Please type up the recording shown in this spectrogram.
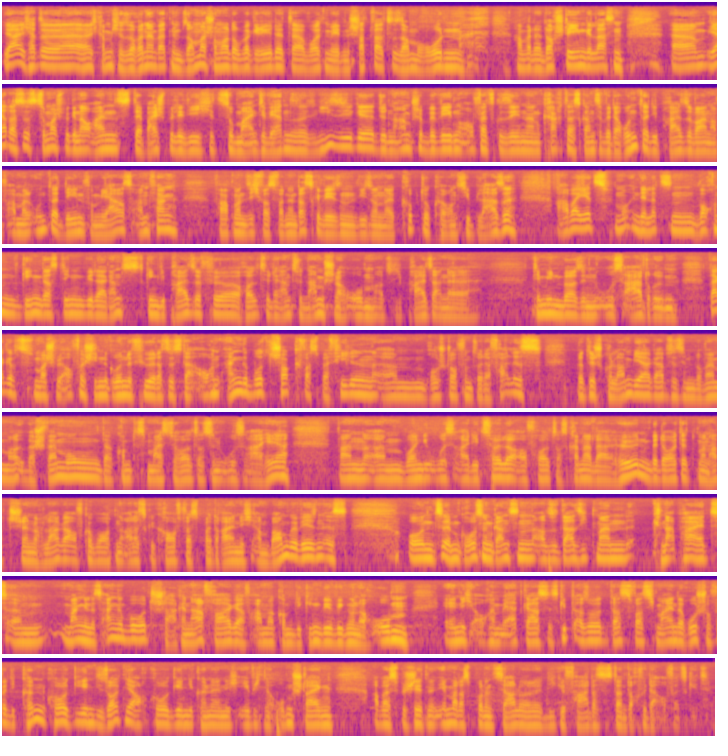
Ja, ich hatte, äh, ich kann mich so erinnern, wir hatten im Sommer schon mal darüber geredet, da wollten wir den Stadtwald zusammen roden, haben wir dann doch stehen gelassen. Ähm, ja, das ist zum Beispiel genau eines der Beispiele, die ich jetzt so meinte. Wir hatten so eine riesige dynamische Bewegung aufwärts gesehen, dann kracht das Ganze wieder runter. Die Preise waren auf einmal unter denen vom Jahresanfang. Fragt man sich, was war denn das gewesen? Wie so eine Cryptocurrency-Blase. Aber jetzt in den letzten Wochen ging das Ding wieder ganz, ging die Preise für Holz wieder ganz dynamisch nach oben. Also die Preise an der Terminbörse in den USA drüben. Da gibt es zum Beispiel auch verschiedene Gründe für. Das ist da auch ein Angebotsschock, was bei vielen ähm, Rohstoffen so der Fall ist. British Columbia gab es jetzt im November Überschwemmungen. Da kommt das meiste Holz aus den USA her. Dann ähm, wollen die USA die Zölle auf Holz aus Kanada erhöhen. Bedeutet, man hat schnell noch Lager aufgebaut und alles gekauft, was bei drei nicht am Baum gewesen ist. Und im Großen und Ganzen, also da sieht man Knappheit, ähm, mangelndes Angebot, starke Nachfrage. Auf einmal kommt die Gegenbewegung nach oben. Ähnlich auch im Erdgas. Es gibt also das, was ich meine, Rohstoffe, die können korrigieren, die sollten ja auch korrigieren, die können ja nicht ewig nach oben steigen. Aber es besteht dann immer das Potenzial oder die Gefahr, dass es dann doch wieder aufwärts geht.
